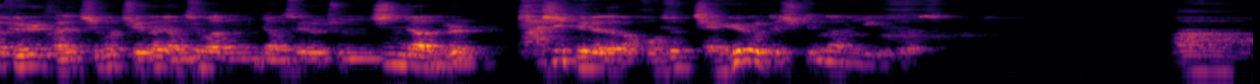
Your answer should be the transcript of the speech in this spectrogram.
교리를 가르치고 제가 영세받은 영세를 준 신자들을 다시 데려다가 거기서 재교육을 또 시킨다는 얘기 들었어. 아,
